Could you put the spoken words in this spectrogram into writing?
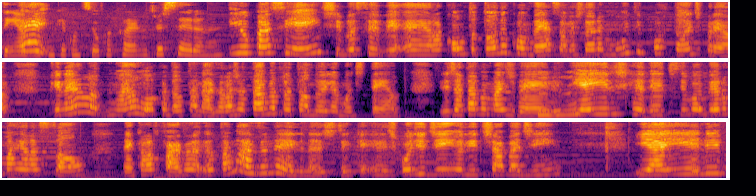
Tem a ver É. com o que aconteceu com a Claire na terceira, né? E o paciente, você vê, é, ela conta toda a conversa, é uma história muito importante para ela. Porque não é, ela- não é a louca da eutanásia, ela já estava tratando ele há muito tempo, ele já estava mais velho. Uhum. E aí eles desenvolveram uma relação, né, que ela faz a eutanásia nele, né? Escondidinho ali, de chavadinho. E aí ele,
